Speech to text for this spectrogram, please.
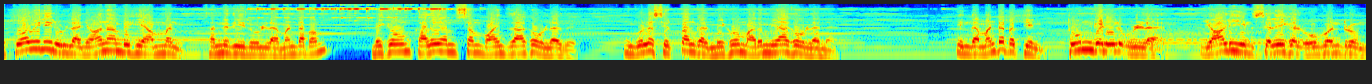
இக்கோவிலில் உள்ள ஞானாம்பிகை அம்மன் சந்நிதியில் உள்ள மண்டபம் மிகவும் கலை அம்சம் வாய்ந்ததாக உள்ளது. இங்குள்ள சிற்பங்கள் மிகவும் அருமையாக உள்ளன. இந்த மண்டபத்தின் தூண்களில் உள்ள யாழியின் சிலைகள் ஒவ்வொன்றும்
